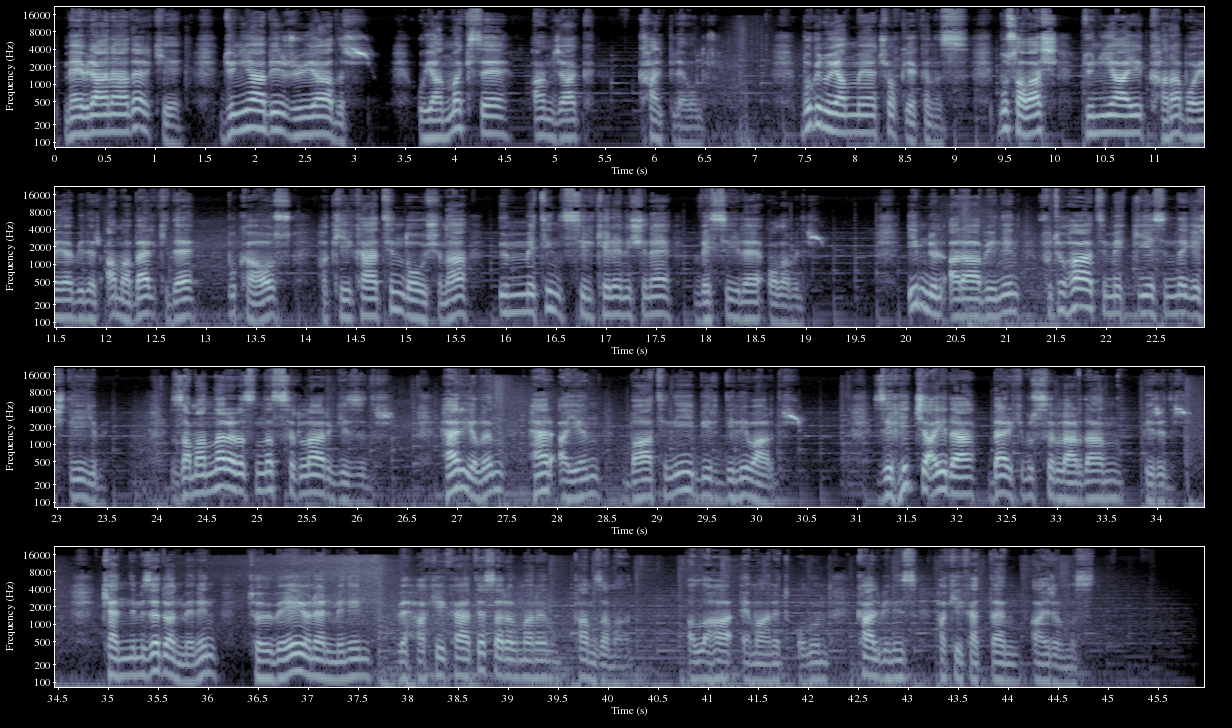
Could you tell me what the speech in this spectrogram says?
Mevlana der ki, dünya bir rüyadır. Uyanmak ise ancak kalple olur. Bugün uyanmaya çok yakınız. Bu savaş dünyayı kana boyayabilir ama belki de bu kaos hakikatin doğuşuna, ümmetin silkelenişine vesile olabilir. İbnül Arabi'nin Fütuhat-ı Mekkiyesinde geçtiği gibi zamanlar arasında sırlar gizlidir. Her yılın, her ayın batini bir dili vardır. Zilhicce ayı da belki bu sırlardan biridir. Kendimize dönmenin, tövbeye yönelmenin ve hakikate sarılmanın tam zamanı. Allah'a emanet olun, kalbiniz hakikatten ayrılmasın.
